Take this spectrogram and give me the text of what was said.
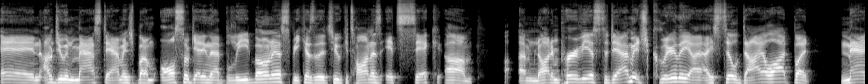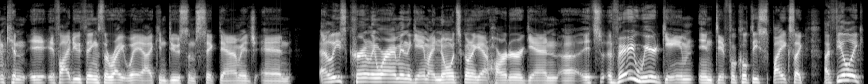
and I'm doing mass damage, but I'm also getting that bleed bonus because of the two katanas. It's sick. Um, I'm not impervious to damage. Clearly, I, I, still die a lot, but man, can if I do things the right way, I can do some sick damage. And at least currently, where I'm in the game, I know it's going to get harder again. Uh, it's a very weird game in difficulty spikes. Like I feel like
